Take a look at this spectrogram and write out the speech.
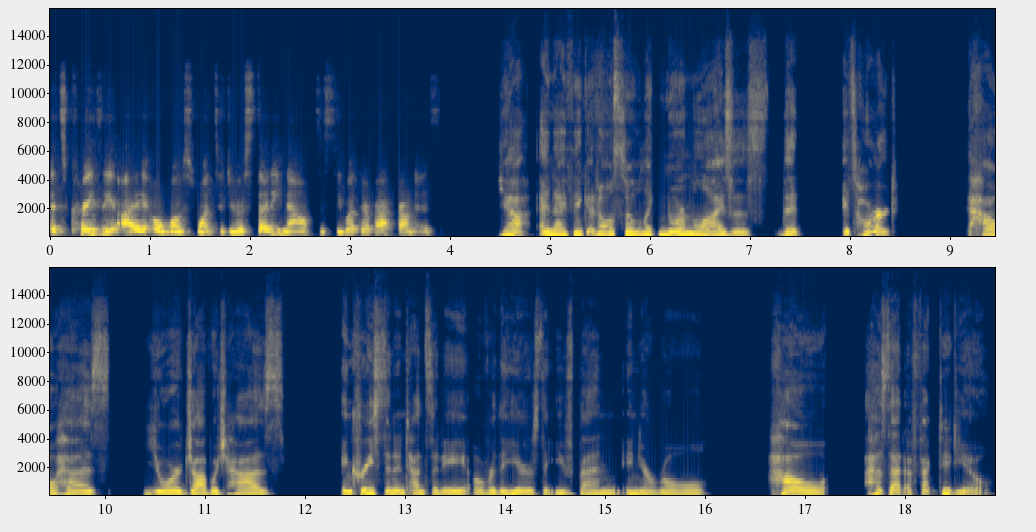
it's crazy. I almost want to do a study now to see what their background is. Yeah, and I think it also like normalizes that it's hard. How has your job, which has increased in intensity over the years that you've been in your role, how has that affected you?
